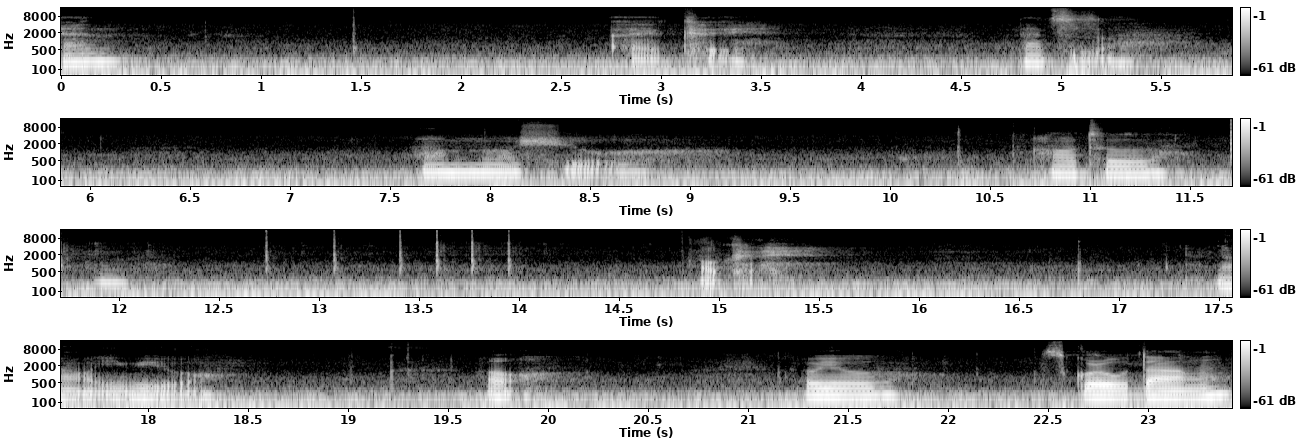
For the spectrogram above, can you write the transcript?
And okay, that's. Uh, I'm not sure how to. Okay. Now if you. Oh. Will scroll down,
